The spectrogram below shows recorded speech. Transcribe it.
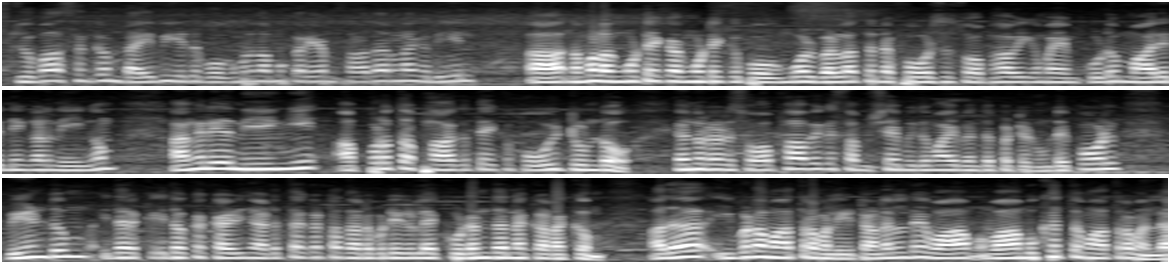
സ്ക്യൂബ സംഘം ഡൈവ് ചെയ്ത് പോകുമ്പോൾ നമുക്കറിയാം സാധാരണഗതിയിൽ നമ്മൾ അങ്ങോട്ടേക്ക് അങ്ങോട്ടേക്ക് പോകുമ്പോൾ വെള്ളത്തിന്റെ ഫോഴ്സ് സ്വാഭാവികമായും കൂടും മാലിന്യങ്ങൾ നീങ്ങും. അങ്ങനെ ഇത് നീങ്ങി അപ്പുറത്തെ ഭാഗത്തേക്ക് പോയിട്ടുണ്ടോ എന്നുള്ളൊരു സ്വാഭാവിക സംശയം ഇതുമായി ബന്ധപ്പെട്ടിട്ടുണ്ട്. ഇപ്പോൾ വീണ്ടും ഇതൊക്കെ ഇതൊക്കെ കഴിഞ്ഞ് അടുത്ത ഘട്ട നടപടികളിലേക്ക് ഉടൻ തന്നെ കടക്കും. അത് ഇവിടെ മാത്രമല്ല ഈ ടണലിന്റെ വാ വാമുഖത്ത് മാത്രമല്ല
